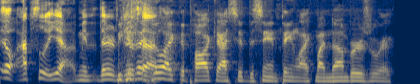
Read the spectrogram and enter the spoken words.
oh, absolutely, yeah. I mean, there, Because I that. feel like the podcast did the same thing. Like my numbers were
